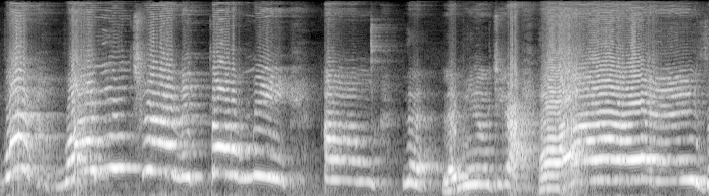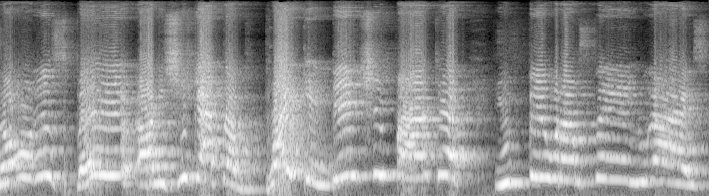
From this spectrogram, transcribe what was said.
What? Why are you trying to throw me? Um, let, me hear what you got. Eyes on the Sparrow. I mean, she got the breaking, didn't she? Up? You feel what I'm saying, you guys?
